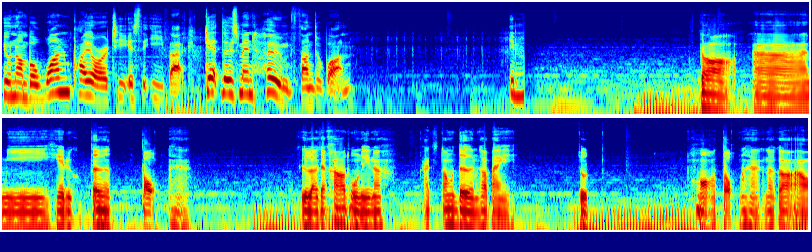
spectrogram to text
your number one priority is the evac. Get those men home, Thunder One. ก็อ่ามีเฮลิคอปเตอร์ตกนะฮะ คือเราจะเข้าตรงนี้เนาะ อาจจะต้องเดินเข้าไป จุดหอตกนะฮะ แล้วก็เอา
